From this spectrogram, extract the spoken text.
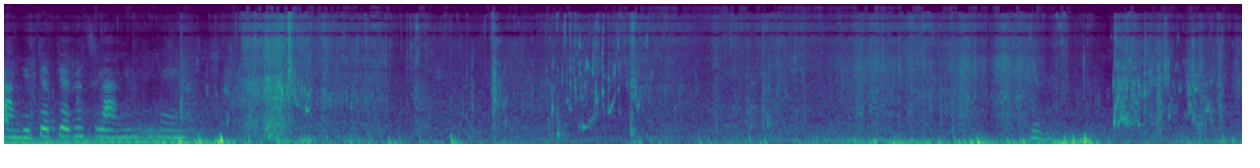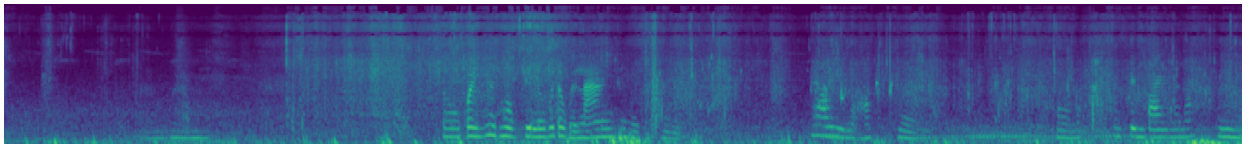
น้ำเย็นเจ็บเจ็บนั่นสิลางอยู่ในที่แม่เรา ไปแค่พอกินเราไม่ต้องไปล้างใช่ไหมเน่าอยู่เหรอเนี่ยพอมันเป็นใบแล้วนะอืม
